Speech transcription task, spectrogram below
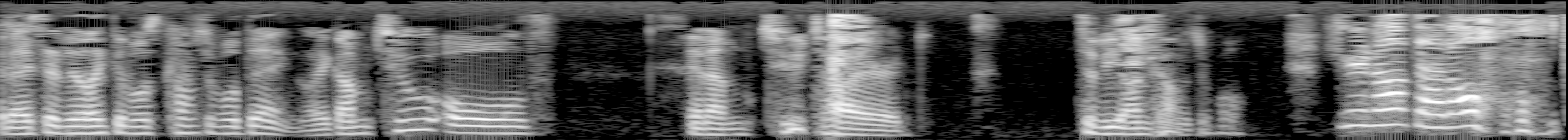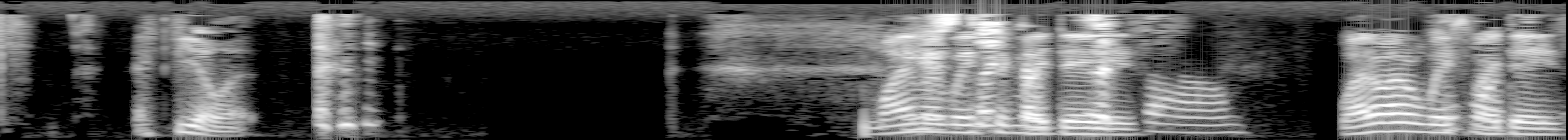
And I said they're like the most comfortable thing. Like I'm too old and I'm too tired to be uncomfortable. You're not that old. I feel it. Why am You're I wasting my days? down. Why do I waste my days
